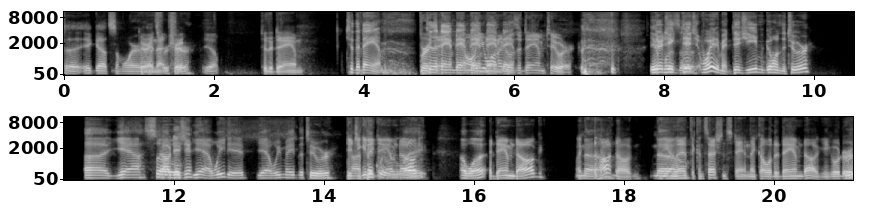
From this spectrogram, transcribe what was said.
uh, it got some wear. During that's that for trip. sure. Yep. to the dam. to the dam. For a To the damn, damn, all damn, you damn, wanted damn. was a damn tour. Did you, was did you, wait a minute. Did you even go on the tour? Uh, yeah. So did you? Yeah, we did. Yeah, we made the tour. Did you I get a think we damn dog? late. A what? A damn dog? Like the hot No. dog. You know, No. at the concession stand, they call it a damn dog. You order a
